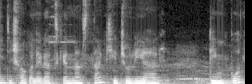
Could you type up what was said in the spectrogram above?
এই যে সকালের আজকের নাস্তা, খিচুড়ি আর ডিম পোচ।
